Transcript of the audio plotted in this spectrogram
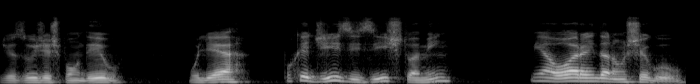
Jesus respondeu: Mulher, por que dizes isto a mim? Minha hora ainda não chegou.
